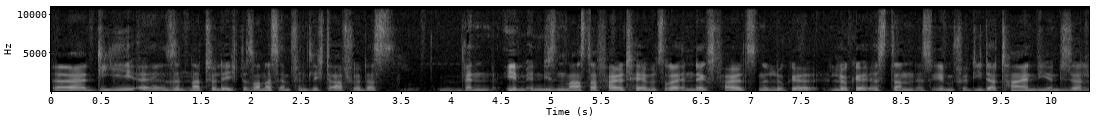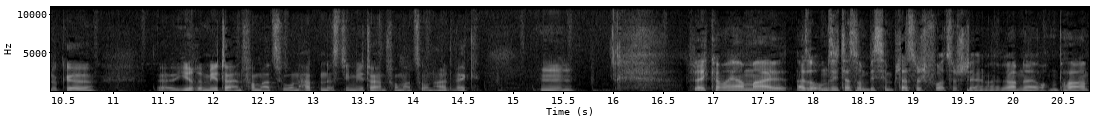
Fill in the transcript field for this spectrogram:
äh, die äh, sind natürlich besonders empfindlich dafür, dass wenn eben in diesen Master-File-Tables oder Index-Files eine Lücke, Lücke ist, dann ist eben für die Dateien, die in dieser Lücke äh, ihre Meta-Information hatten, ist die Meta-Information halt weg. Vielleicht kann man ja mal, also um sich das so ein bisschen plastisch vorzustellen, wir haben da auch ein paar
